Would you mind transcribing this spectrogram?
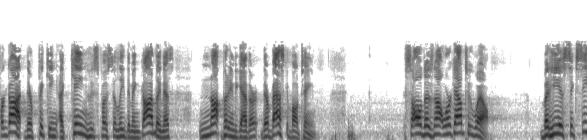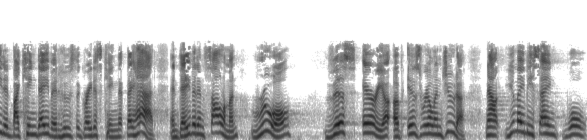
forgot they're picking a king who's supposed to lead them in godliness, not putting together their basketball team. Saul does not work out too well. But he is succeeded by King David, who's the greatest king that they had. And David and Solomon rule this area of Israel and Judah. Now, you may be saying, well,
